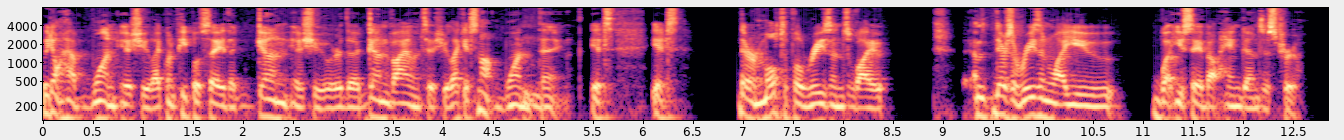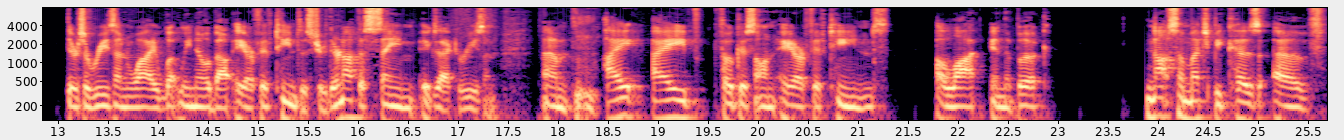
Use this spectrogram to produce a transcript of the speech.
we don't have one issue. Like when people say the gun issue or the gun violence issue, like it's not one thing. It's it's there are multiple reasons why. Um, there's a reason why you what you say about handguns is true. There's a reason why what we know about AR-15s is true. They're not the same exact reason. Um, I I focus on AR-15s a lot in the book, not so much because of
